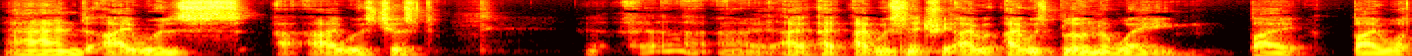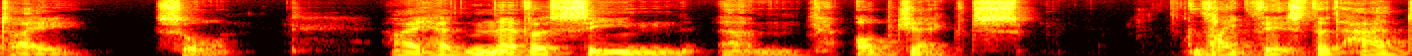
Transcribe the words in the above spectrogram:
And I was I was just I, I, I was literally I, I was blown away by by what I saw. I had never seen um, objects like this that had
